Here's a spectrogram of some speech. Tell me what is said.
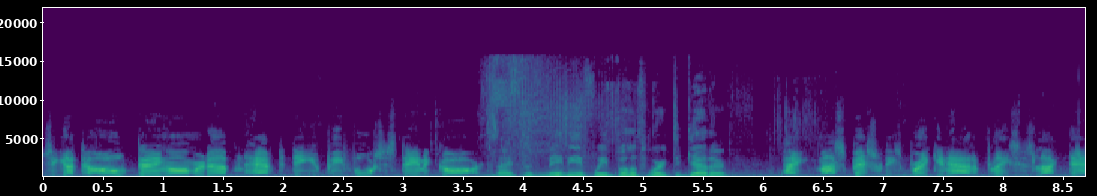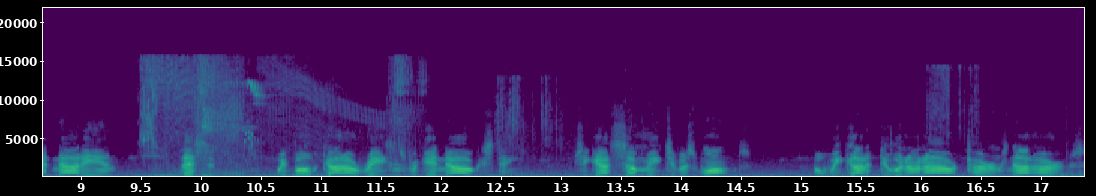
She got the whole thing armored up and half the DUP forces standing guard. Right, but maybe if we both work together. Hey, my specialty's breaking out of places like that, not in. Listen, we both got our reasons for getting to Augustine. She got something each of us wants. But we gotta do it on our terms, not hers.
